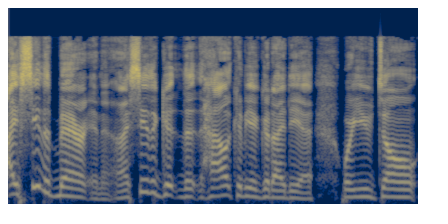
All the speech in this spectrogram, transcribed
I see the merit in it, and I see the good the, how it could be a good idea where you don't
